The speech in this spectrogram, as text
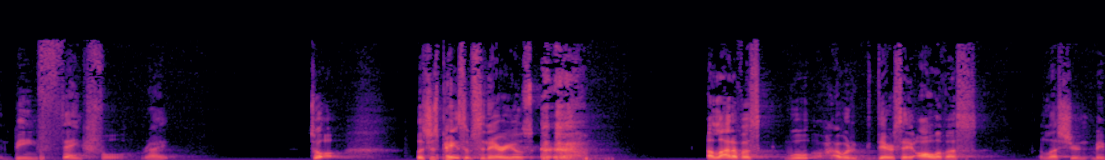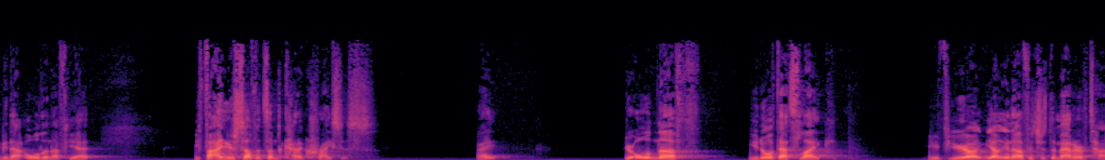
and being thankful, right? So let's just paint some scenarios. a lot of us will, I would dare say all of us, unless you're maybe not old enough yet, you find yourself in some kind of crisis, right? If you're old enough, you know what that's like. If you're young enough, it's just a matter of time.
